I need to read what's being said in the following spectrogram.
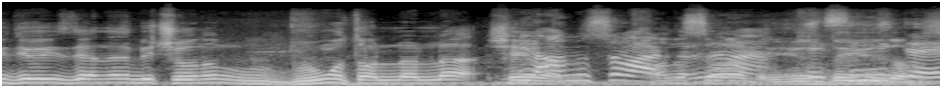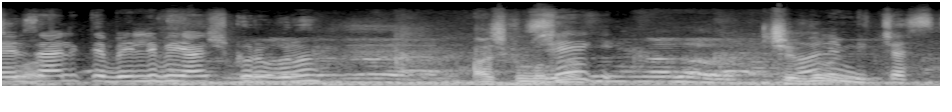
videoyu izleyenlerin birçoğunun bu motorlarla şey bir vardır. anısı vardır Anısı değil vardır. mi? Yüzde yüz Kesinlikle anısı var. özellikle belli bir yaş grubunun Aşkım şey öyle var. mi gideceğiz?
